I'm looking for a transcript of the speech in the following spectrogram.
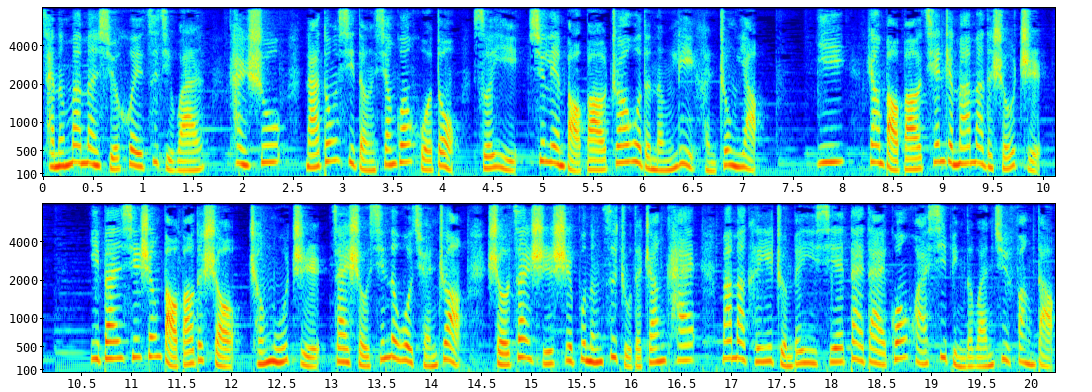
才能慢慢学会自己玩、看书、拿东西等相关活动。所以，训练宝宝抓握的能力很重要。一，让宝宝牵着妈妈的手指。一般新生宝宝的手呈拇指在手心的握拳状，手暂时是不能自主的张开。妈妈可以准备一些带带光滑细柄的玩具放到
